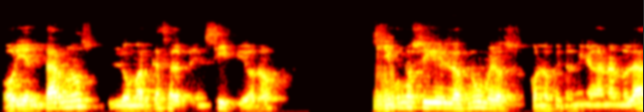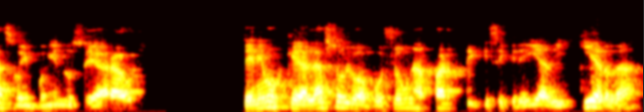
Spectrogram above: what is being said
orientarnos lo marcás al principio, ¿no? Si uno sigue los números con los que termina ganando Lazo e imponiéndose a Arauz, tenemos que a Lazo lo apoyó una parte que se creía de izquierda,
